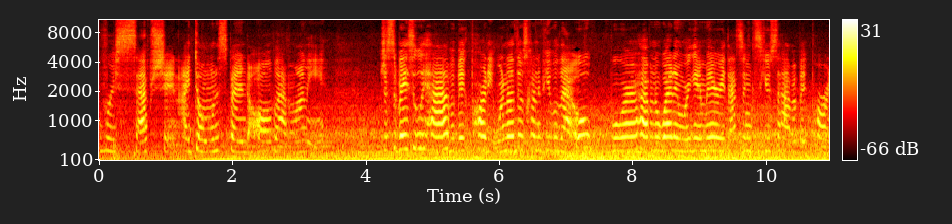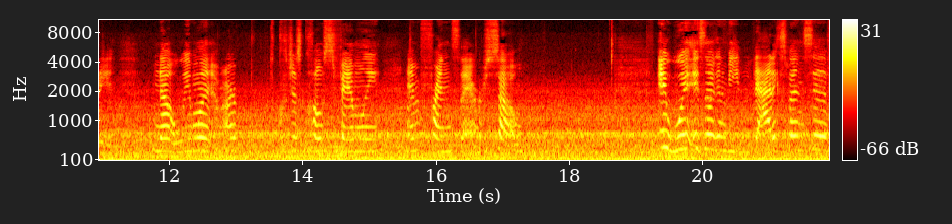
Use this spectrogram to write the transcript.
reception. I don't want to spend all that money just to basically have a big party. We're not those kind of people that, oh, we're having a wedding, we're getting married, that's an excuse to have a big party. No, we want our just close family and friends there. So it would it's not gonna be that expensive,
